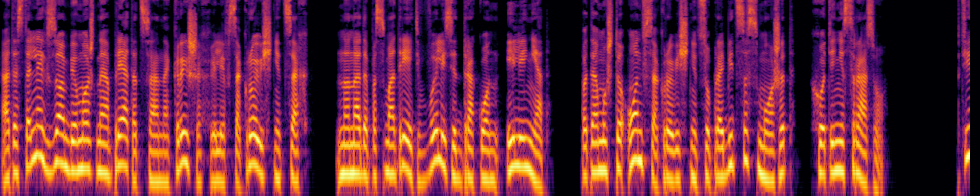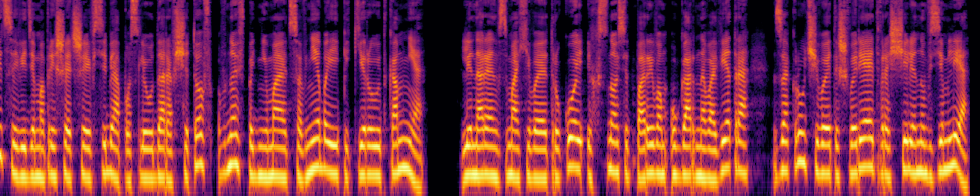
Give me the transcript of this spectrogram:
От остальных зомби можно прятаться на крышах или в сокровищницах, но надо посмотреть, вылезет дракон или нет потому что он в сокровищницу пробиться сможет, хоть и не сразу. Птицы, видимо, пришедшие в себя после ударов щитов, вновь поднимаются в небо и пикируют ко мне. Линарен взмахивает рукой, их сносит порывом угарного ветра, закручивает и швыряет в расщелину в земле,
